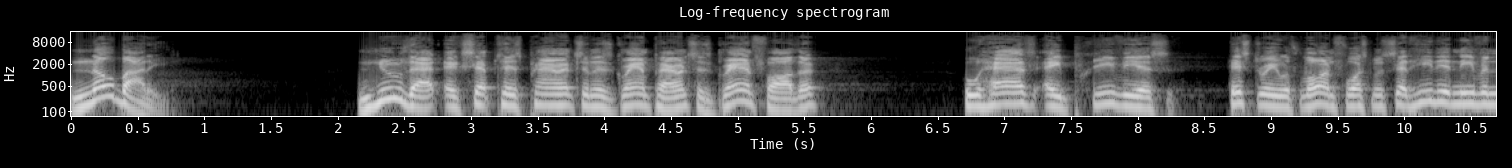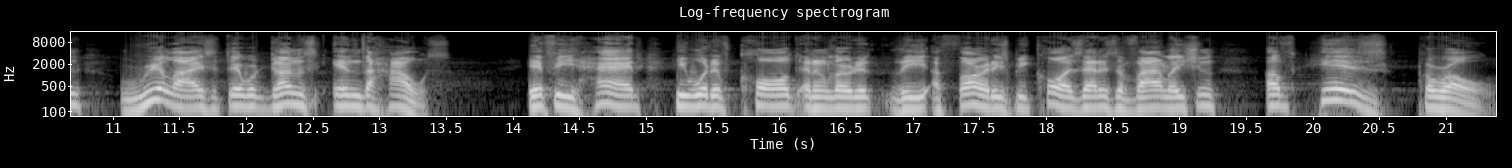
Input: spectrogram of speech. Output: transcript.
Nobody knew that except his parents and his grandparents, his grandfather who has a previous history with law enforcement, said he didn't even realize that there were guns in the house. If he had, he would have called and alerted the authorities because that is a violation of his parole.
